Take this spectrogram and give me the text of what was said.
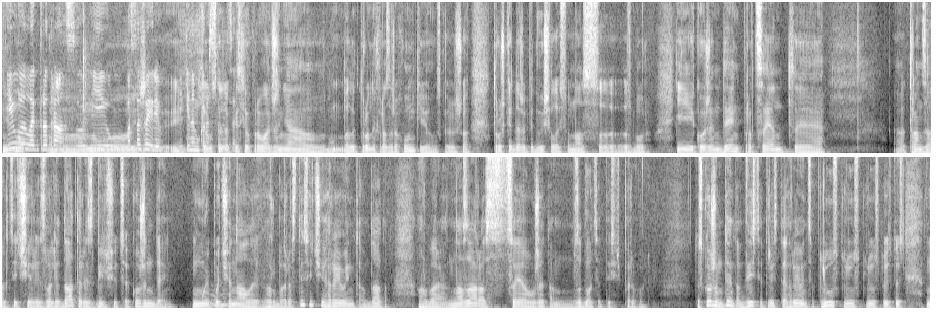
Ні, і ну, у електротрансу, ну, і у пасажирів, які ним вам скажу, користуються. після впровадження електронних розрахунків, я вам скажу, що трошки даже підвищилось у нас е, збор. І кожен день процент е, е, транзакцій через валідатори збільшується кожен день. Ми починали, грубо говоря, з тисячі гривень, там, да, там, грубо говоря, на зараз це вже там, за 20 тисяч перевалює. Тобто кожен день там 200-300 гривень це плюс, плюс, плюс, плюс. Тобто е,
